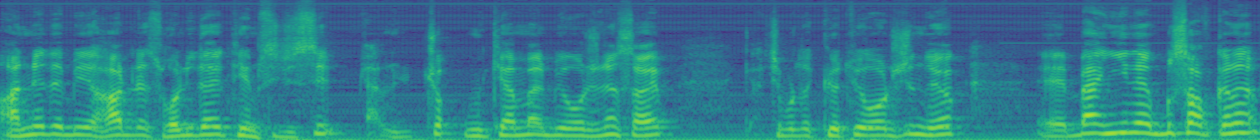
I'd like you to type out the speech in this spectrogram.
anne de bir Harles Holiday temsilcisi. Yani çok mükemmel bir orijine sahip. Gerçi burada kötü orijin de yok. E, ben yine bu safkanı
